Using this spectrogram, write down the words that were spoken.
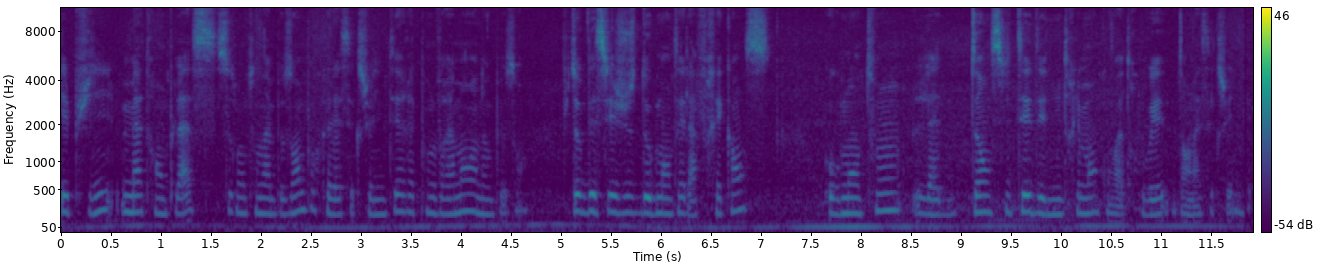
Et puis, mettre en place ce dont on a besoin pour que la sexualité réponde vraiment à nos besoins. Plutôt que d'essayer juste d'augmenter la fréquence, augmentons la densité des nutriments qu'on va trouver dans la sexualité.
